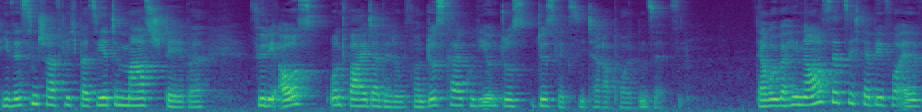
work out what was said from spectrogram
die wissenschaftlich basierte Maßstäbe für die Aus- und Weiterbildung von Dyskalkulie- und Dys Dyslexie-Therapeuten setzen. Darüber hinaus setzt sich der BVL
